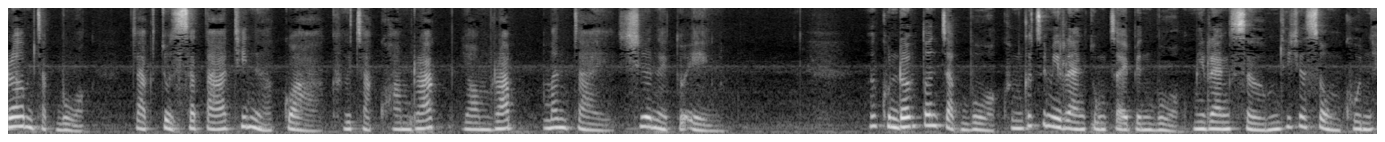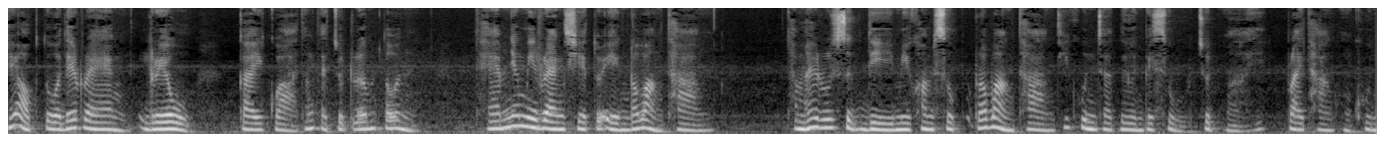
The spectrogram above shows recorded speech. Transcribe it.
เริ่มจากบวก จากจุดสตาร์ทที่เหนือกว่า คือจากความรัก ยอมรับ มั่นใจ เชื่อในตัวเอง เมื่อคุณเริ่มต้นจากบวก คุณก็จะมีแรงจูงใจเป็นบวก มีแรงเสริมที่จะส่งคุณให้ออกตัวได้แรง เร็ว ไกลกว่าตั้งแต่จุดเริ่มต้น แถมยังมีแรงเชียร์ตัวเองระหว่างทางทำให้รู้สึกดีมีความสุขระหว่างทางที่คุณจะเดินไปสู่จุดหมายปลายทางของคุณ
